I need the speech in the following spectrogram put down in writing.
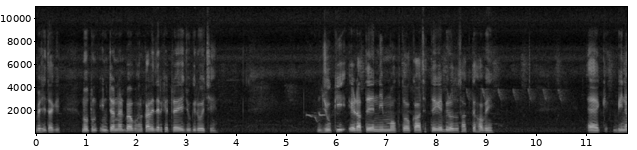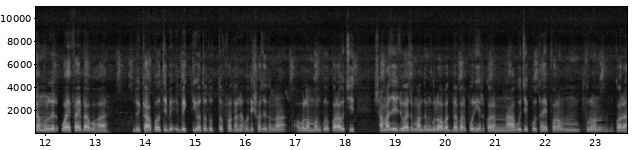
বেশি থাকে। নতুন ইন্টারনেট ব্যবহারকারীদের ক্ষেত্রে এই ঝুঁকি রয়েছে। ঝুঁকি এড়াতে নিম্নোক্ত কাজ থেকে বিরত থাকতে হবে। এক, বিনামূল্যের ওয়াইফাই ব্যবহার। দুই, কাউকে অতি ব্যক্তিগত তথ্য প্রদানে অধিক সচেতনতা অবলম্বন করা উচিত। সামাজিক যোগাযোগ মাধ্যমগুলো অবাধ ব্যবহার পরিহার করা, না বুঝে কোথায় ফর্ম পূরণ করা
